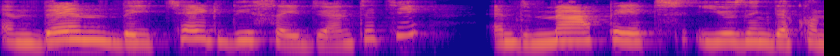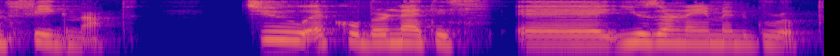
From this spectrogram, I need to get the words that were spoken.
and then they take this identity and map it using the config map to a Kubernetes uh, username and group.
